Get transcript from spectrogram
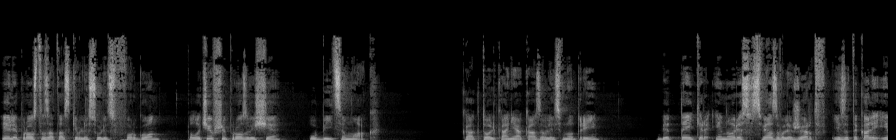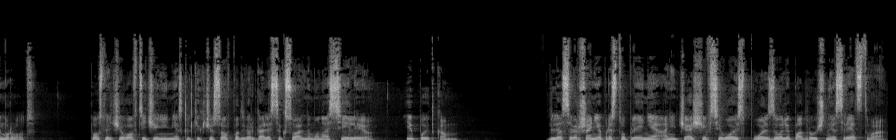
или просто затаскивали с улиц в фургон, получивший прозвище «Убийца Мак». Как только они оказывались внутри, Биттейкер и Норрис связывали жертв и затыкали им рот, после чего в течение нескольких часов подвергали сексуальному насилию – и пыткам. Для совершения преступления они чаще всего использовали подручные средства,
